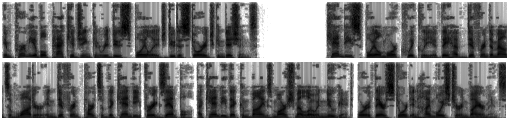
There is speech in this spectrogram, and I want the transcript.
Impermeable packaging can reduce spoilage due to storage conditions. Candies spoil more quickly if they have different amounts of water in different parts of the candy for example, a candy that combines marshmallow and nougat, or if they are stored in high moisture environments.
